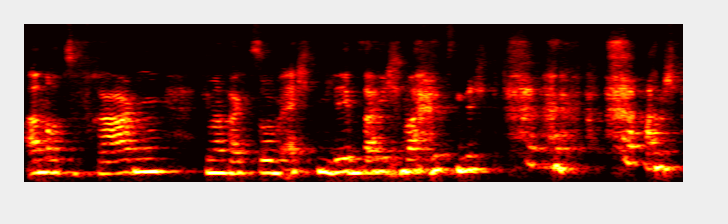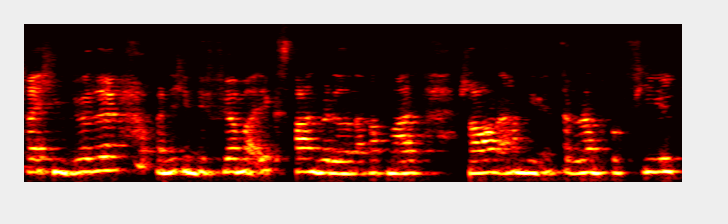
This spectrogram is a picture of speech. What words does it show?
andere zu fragen, die man vielleicht so im echten Leben, sage ich mal, jetzt nicht ansprechen würde und nicht in die Firma X fahren würde, sondern einfach mal schauen, haben die ein Instagram-Profil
